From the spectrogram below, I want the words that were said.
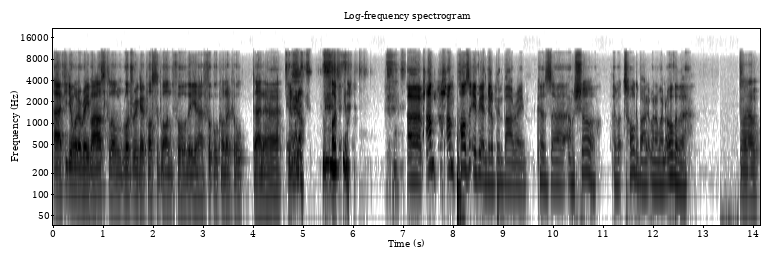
Uh, if you do want to read my article on Rodrigo Possebon for the uh, Football Chronicle, then uh, enough. plug it. Um, I'm I'm positive he ended up in Bahrain because uh, I'm sure I got told about it when I went over there. Well.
